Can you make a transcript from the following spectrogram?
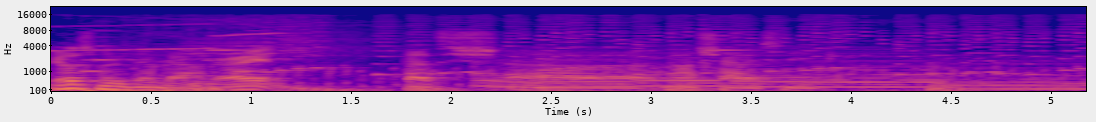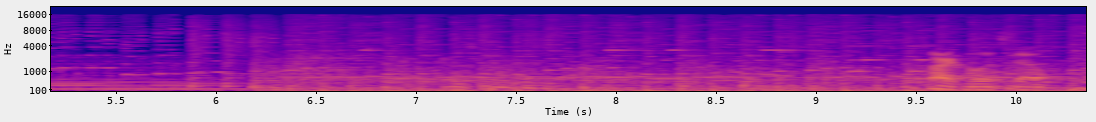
Ghost move inbound, right? That's uh, not Shadow Sneak. Sorry, Callisto.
